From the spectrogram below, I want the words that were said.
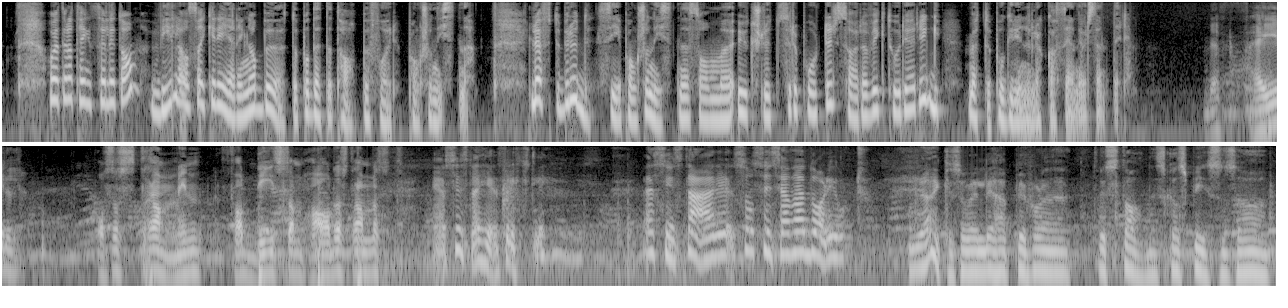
Og etter å ha tenkt seg litt om, vil altså ikke regjeringa bøte på dette tapet for pensjonistene. Løftebrudd, sier pensjonistene som ukesluttsreporter Sara Victoria Rygg møtte på Grünerløkka seniorsenter. Det er feil å stramme inn for de som har det strammest. Jeg syns det er helt fryktelig. Jeg synes det er, så syns jeg det er dårlig gjort. Jeg er ikke så veldig happy for at vi stadig skal spises av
